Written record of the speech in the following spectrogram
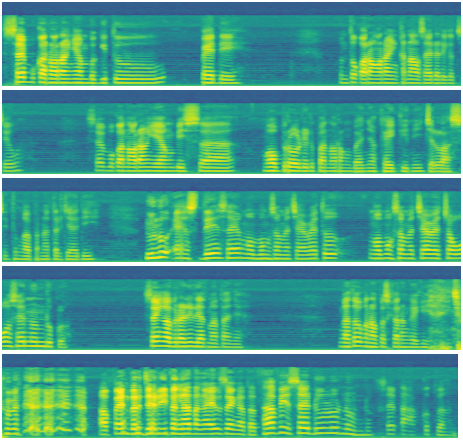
Saya bukan orang yang begitu pede untuk orang-orang yang kenal saya dari kecil. Saya bukan orang yang bisa ngobrol di depan orang banyak kayak gini, jelas itu nggak pernah terjadi. Dulu SD saya ngomong sama cewek tuh, ngomong sama cewek cowok saya nunduk loh. Saya nggak berani lihat matanya nggak tahu kenapa sekarang kayak gini. Cuman apa yang terjadi di tengah-tengah itu saya nggak tahu. Tapi saya dulu nunduk saya takut banget.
